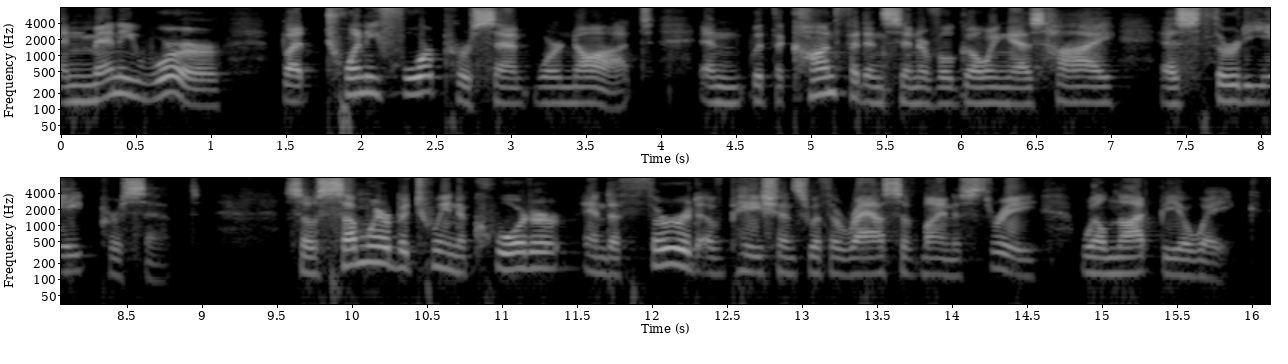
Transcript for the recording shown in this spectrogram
And many were, but 24% were not, and with the confidence interval going as high as 38%. So, somewhere between a quarter and a third of patients with a RASS of minus 3 will not be awake.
